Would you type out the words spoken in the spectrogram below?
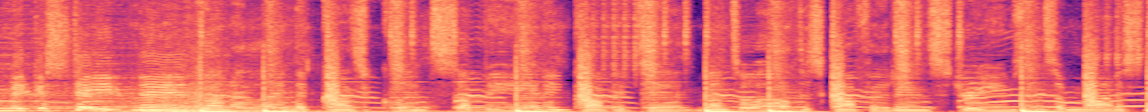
make a statement. Gonna learn the consequence of being incompetent. Mental health is confidence, dreams into modest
